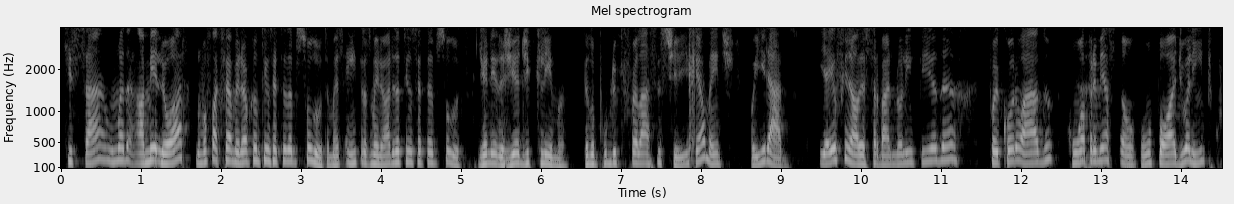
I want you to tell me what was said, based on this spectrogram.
quiçá, uma a melhor, não vou falar que foi a melhor porque eu não tenho certeza absoluta, mas entre as melhores eu tenho certeza absoluta, de energia, de clima, pelo público que foi lá assistir. E realmente, foi irado. E aí o final desse trabalho na Olimpíada foi coroado com a premiação, com o pódio olímpico.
